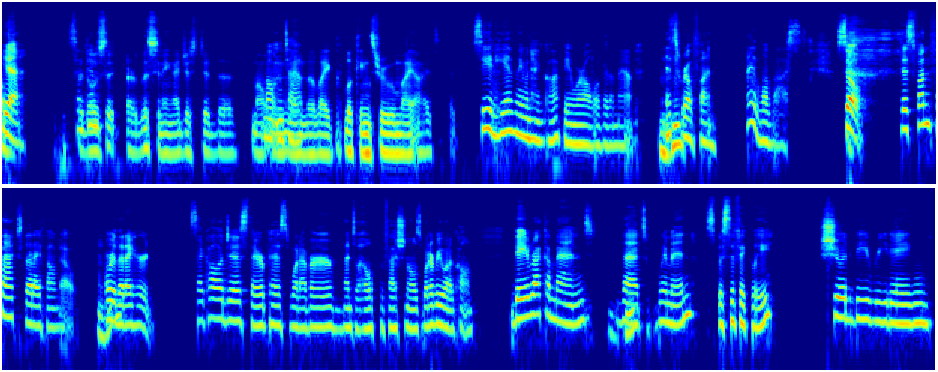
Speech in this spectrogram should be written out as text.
Oh, yeah. For Sometimes those that are listening, I just did the mountain Mountaintop. and the like looking through my eyes. Like See, and he hasn't even had coffee, and we're all over the map. It's mhm, real fun. I love us. So, this fun fact that I found out or mhm. that I heard psychologists, therapists, whatever, mental health professionals, whatever you want to call them, they recommend Mhm. that women specifically should be reading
